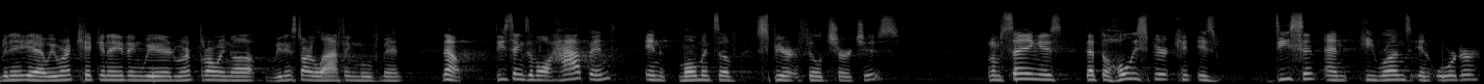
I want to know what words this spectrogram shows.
We didn't, yeah, we weren't kicking anything weird. We weren't throwing up. We didn't start a laughing movement. Now, these things have all happened in moments of spirit filled churches. What I'm saying is that the Holy Spirit can, is decent and He runs in order.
